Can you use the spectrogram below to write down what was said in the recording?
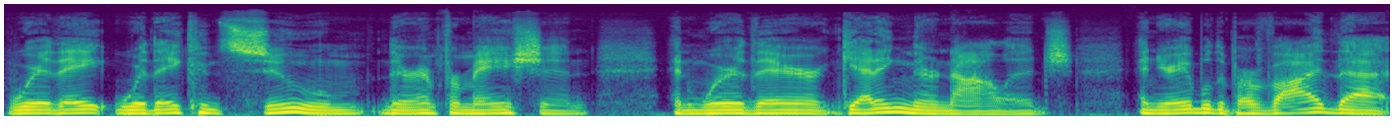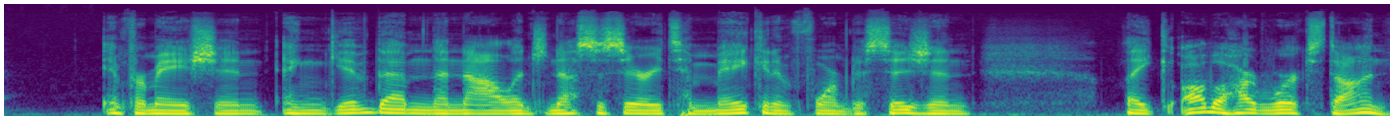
where they where they consume their information and where they're getting their knowledge and you're able to provide that information and give them the knowledge necessary to make an informed decision like all the hard work's done.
